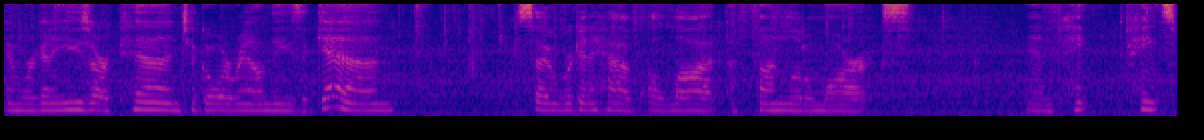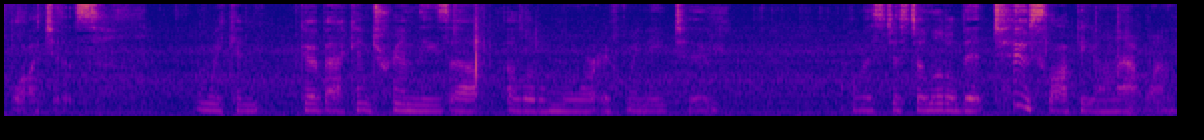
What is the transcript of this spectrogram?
and we're going to use our pen to go around these again. So we're going to have a lot of fun little marks and paint, paint splotches. And we can go back and trim these up a little more if we need to. I was just a little bit too sloppy on that one.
